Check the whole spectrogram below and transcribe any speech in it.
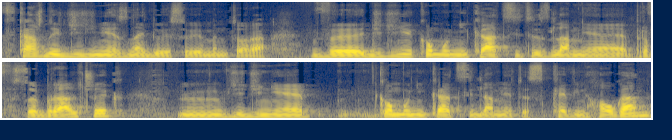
W każdej dziedzinie znajduję sobie mentora. W dziedzinie komunikacji to jest dla mnie profesor Bralczyk. Mm, W dziedzinie komunikacji dla mnie to jest Kevin Hogan.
